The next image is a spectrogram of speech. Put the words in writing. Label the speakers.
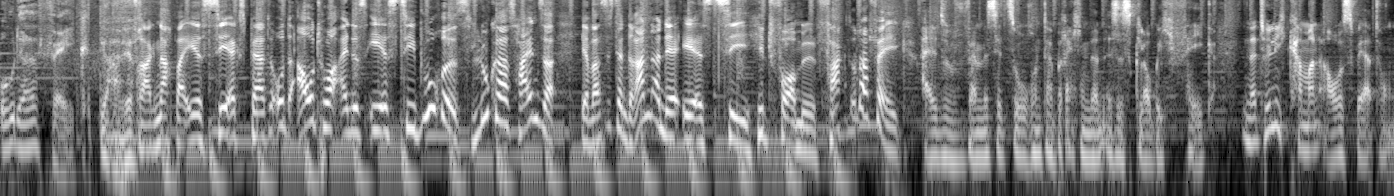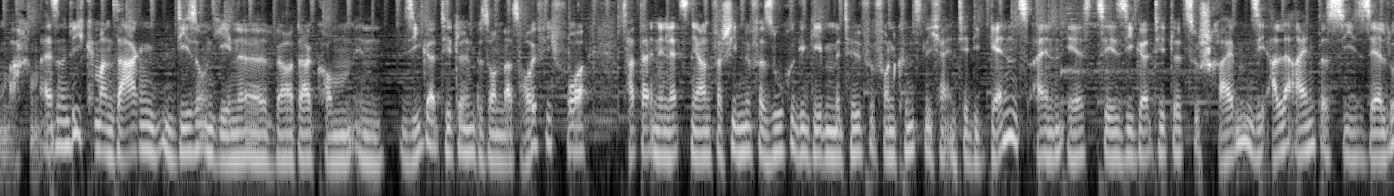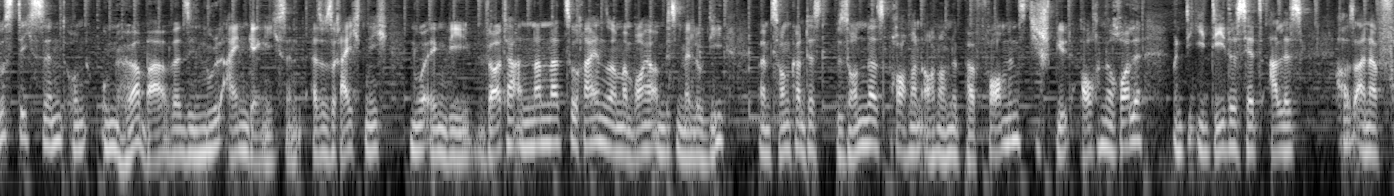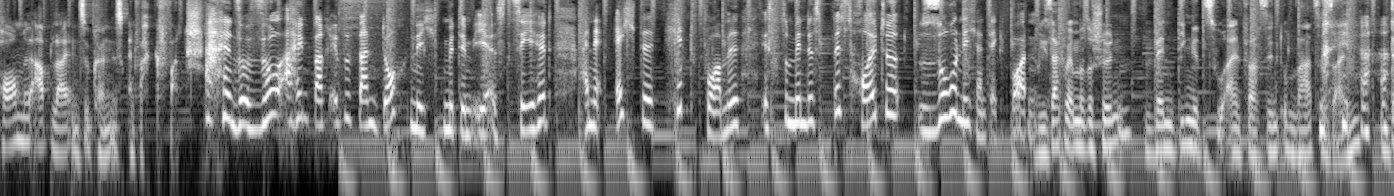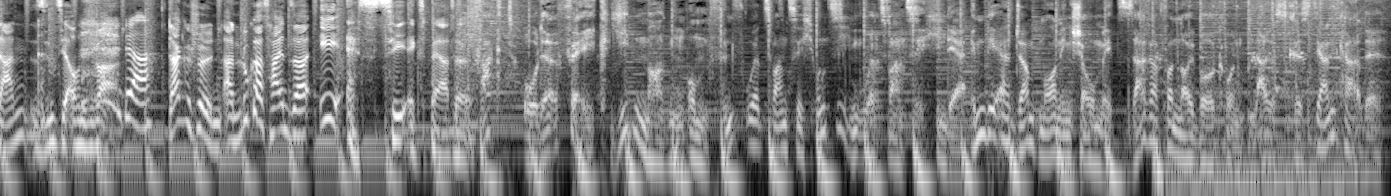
Speaker 1: oder Fake?
Speaker 2: Ja, wir fragen Nachbar ESC-Experte und Autor eines ESC-Buches, Lukas Heinzer. Ja, was ist denn dran an der ESC-Hitformel? Fakt oder Fake?
Speaker 3: Also, wenn wir es jetzt so runterbrechen, dann ist es, glaube ich, Fake. Natürlich kann man Auswertungen machen. Also, natürlich kann man sagen, diese und jene Wörter kommen in Siegertiteln besonders häufig vor. Es hat da in den letzten Jahren verschiedene Versuche gegeben, mit Hilfe von künstlicher Intelligenz einen ESC-Siegertitel zu schreiben. Sie alle eint, dass sie sehr lustig sind und unhörbar, weil sie null eingängig sind. Also es reicht nicht, nur irgendwie Wörter aneinander zu reihen, sondern man braucht ja auch ein bisschen Melodie. Beim Song Contest besonders braucht man auch noch eine Performance, die spielt auch eine Rolle. Und die Idee, das jetzt alles aus einer Formel ableiten zu können, ist einfach Quatsch.
Speaker 4: Also so einfach ist es dann doch nicht mit dem ESC-Hit. Eine echte Hitformel ist zumindest bis heute so nicht entdeckt worden.
Speaker 2: Wie sagt man immer so schön, wenn Dinge zu einfach sind, um wahr zu sein, dann sind sie auch nicht wahr.
Speaker 4: Ja.
Speaker 2: Dankeschön an Lukas Heinzer, ESC-Experte.
Speaker 1: Fakt oder Fake? Jeden Morgen um 5.20 Uhr und 7.20 Uhr in der MDR Jump Morning Show mit Sarah von Neuburg und Lars Christian Kade.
